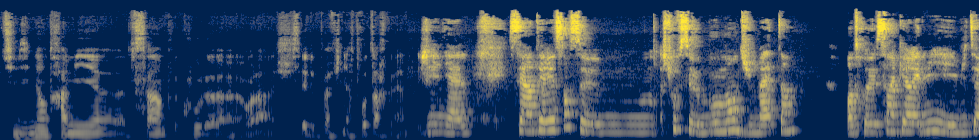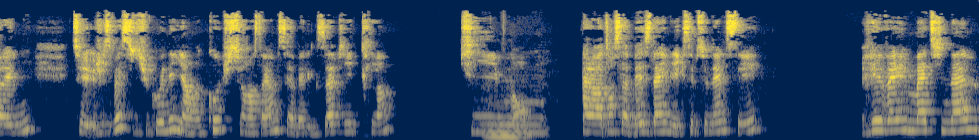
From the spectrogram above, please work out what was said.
petit dîner entre amis tout ça un peu cool voilà j'essaie de pas finir trop tard quand même. Génial. C'est intéressant ce je trouve ce moment du matin entre 5h30 et 8h30 tu, je sais pas si tu connais il y a un coach sur Instagram qui s'appelle Xavier Klein qui non. alors attends sa baseline est exceptionnelle c'est réveil matinal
